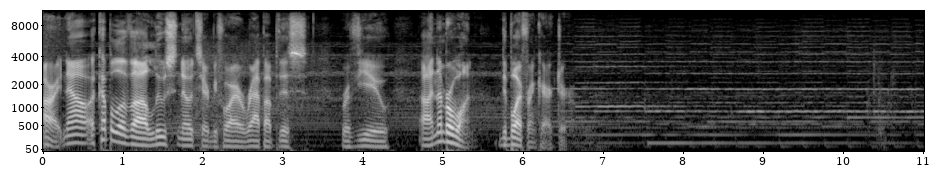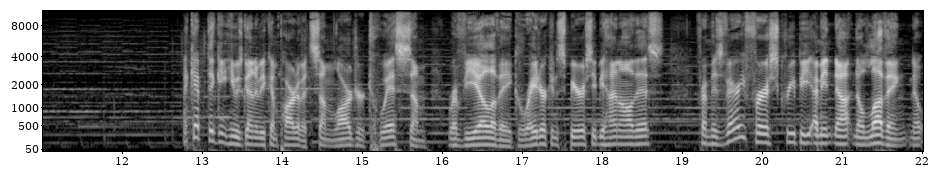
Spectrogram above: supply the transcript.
right, now a couple of uh, loose notes here before I wrap up this review. Uh, number one, the boyfriend character. I kept thinking he was going to become part of it, some larger twist, some reveal of a greater conspiracy behind all this. From his very first creepy, I mean, no, no loving, no,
